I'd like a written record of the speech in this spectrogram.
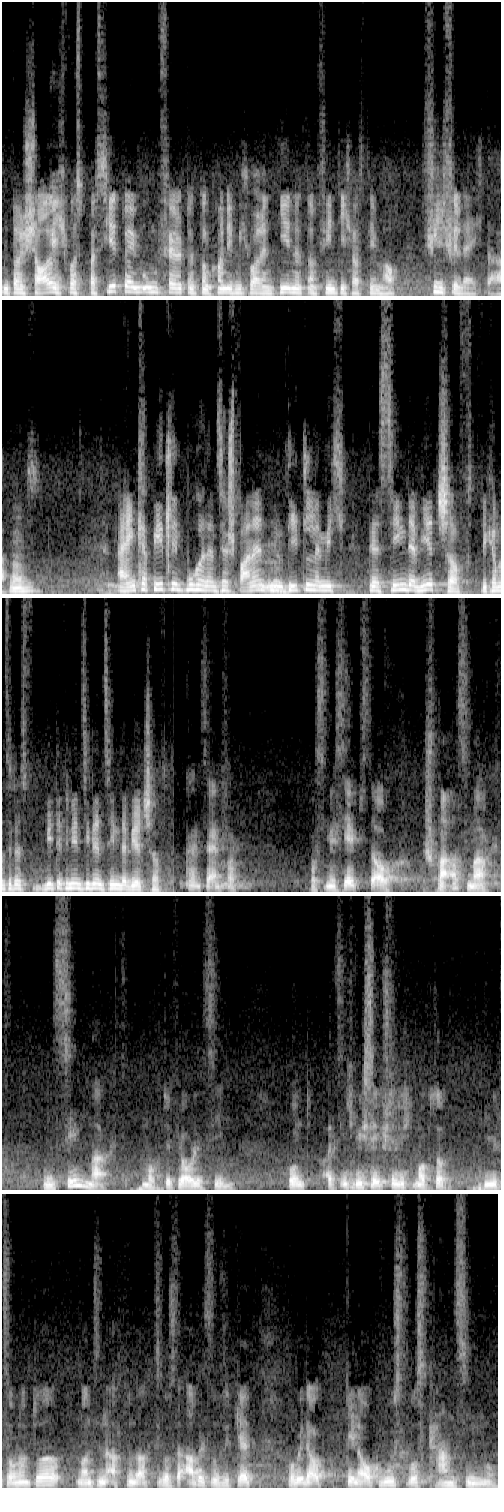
und dann schaue ich, was passiert da im Umfeld und dann kann ich mich orientieren und dann finde ich aus dem auch viel, viel leichter heraus. Ein Kapitel im Buch hat einen sehr spannenden Titel, nämlich der Sinn der Wirtschaft. Wie kann man sich das, wie definieren Sie den Sinn der Wirtschaft? Ganz einfach. Was mir selbst auch Spaß macht und Sinn macht, macht ja für alle Sinn. Und als ich mich selbstständig gemacht habe mit Sonnentor 1988 aus der Arbeitslosigkeit, habe ich da auch genau gewusst, was keinen Sinn macht.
